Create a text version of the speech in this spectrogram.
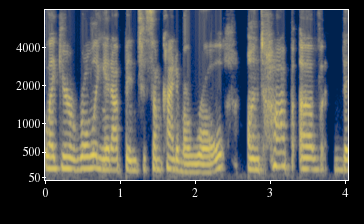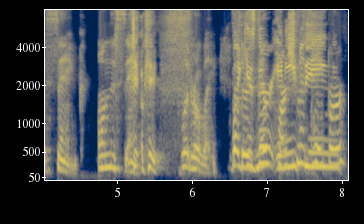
like you're rolling it up into some kind of a roll on top of the sink, on the sink, okay, okay. literally. Like, There's is there no parchment anything? paper?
